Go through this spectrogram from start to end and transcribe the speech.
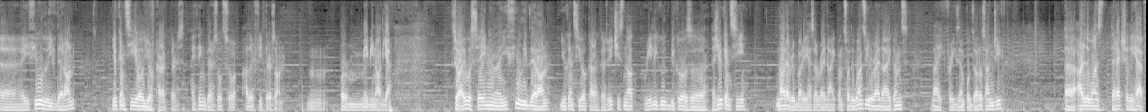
uh, if you leave that on, you can see all your characters. I think there's also other filters on, mm, or maybe not, yeah. So I was saying, uh, if you leave that on, you can see all characters, which is not really good because, uh, as you can see, not everybody has a red icon. So the ones with red icons, like for example Zoro Sanji, uh, are the ones that actually have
